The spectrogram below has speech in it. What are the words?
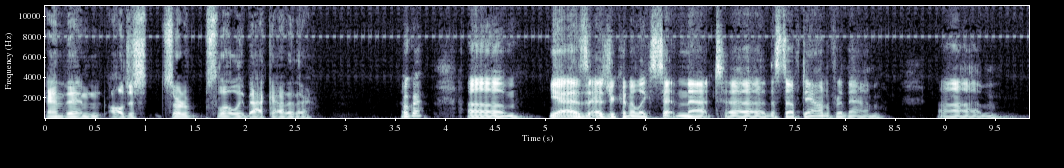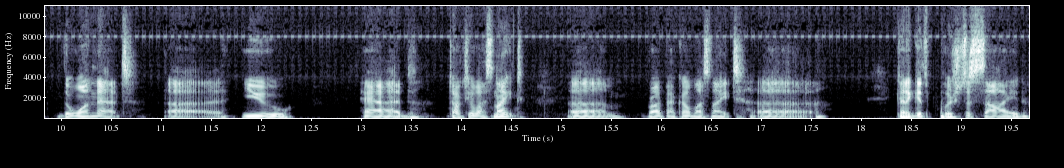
and then I'll just sort of slowly back out of there. Okay. Um, yeah, as as you're kind of like setting that uh, the stuff down for them, um, the one that uh, you had talked to you last night, um, brought back home last night, uh, kind of gets pushed aside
